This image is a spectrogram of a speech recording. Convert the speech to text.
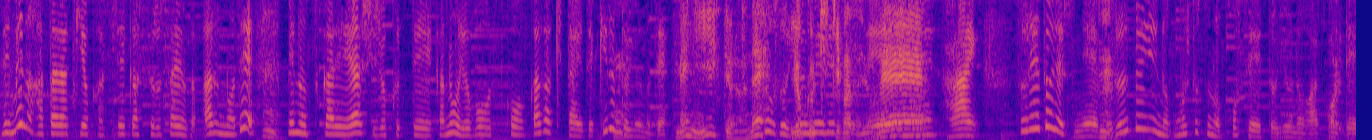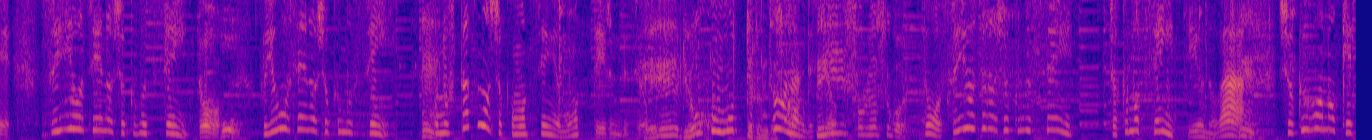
で目の働きを活性化する作用があるのでうん。目の疲れや視力低下の予防効果が期待できるというので、目にいいっていうのはねそうそうよく有名聞きますよね。ね。はい。それとですね、うん。ブルーベリーのもう一つの個性というのがあって、はい。水溶性の植物繊維と不溶性の植物繊維、うん。この2つの食物繊維を持っているんですよ、えー、両方持ってるんですか？そうなんですよ。えー、それはすごい、そう水溶性の植物繊維食物繊維っていうのは、うん。食後の血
